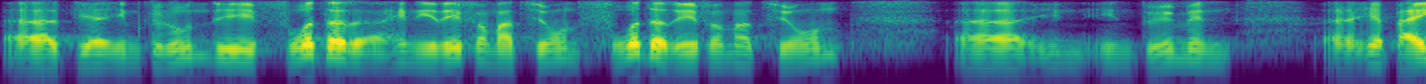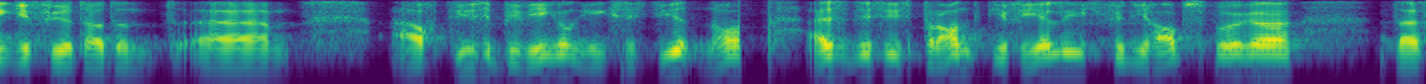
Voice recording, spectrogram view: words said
äh, der im Grunde vor der, eine Reformation vor der Reformation äh, in, in Böhmen äh, herbeigeführt hat. Und äh, auch diese Bewegung existiert noch. Also das ist brandgefährlich für die Habsburger dass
